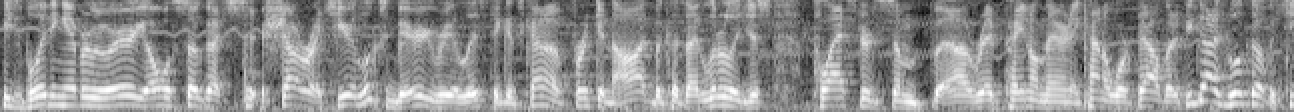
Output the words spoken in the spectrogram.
he's bleeding everywhere, he also got shot right here. It looks very realistic. It's kind of freaking odd because I literally just plastered some uh, red paint on there and it kind of worked out. But if you guys look over here,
